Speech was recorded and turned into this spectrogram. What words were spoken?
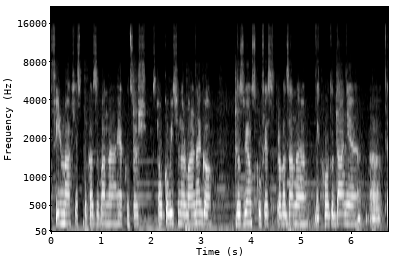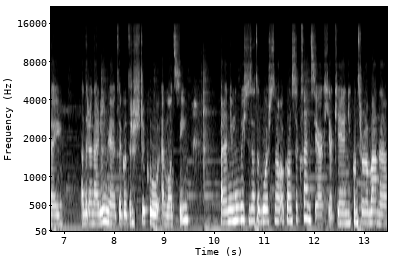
w filmach jest pokazywane jako coś całkowicie normalnego. Do związków jest wprowadzane jako dodanie tej adrenaliny, tego dreszczyku emocji, ale nie mówi się za to głośno o konsekwencjach, jakie niekontrolowane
